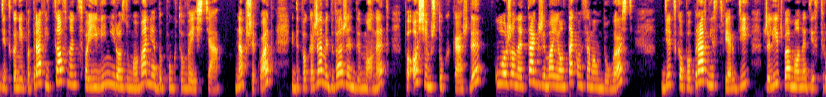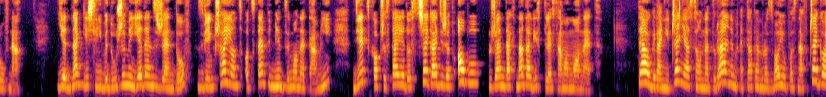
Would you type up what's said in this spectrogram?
Dziecko nie potrafi cofnąć swojej linii rozumowania do punktu wyjścia. Na przykład, gdy pokażemy dwa rzędy monet, po 8 sztuk każdy, ułożone tak, że mają taką samą długość, dziecko poprawnie stwierdzi, że liczba monet jest równa. Jednak jeśli wydłużymy jeden z rzędów, zwiększając odstępy między monetami, dziecko przestaje dostrzegać, że w obu rzędach nadal jest tyle samo monet. Te ograniczenia są naturalnym etapem rozwoju poznawczego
